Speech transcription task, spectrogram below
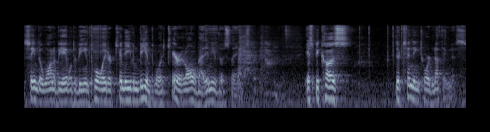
seem to want to be able to be employed or can even be employed, care at all about any of those things. It's because they're tending toward nothingness.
